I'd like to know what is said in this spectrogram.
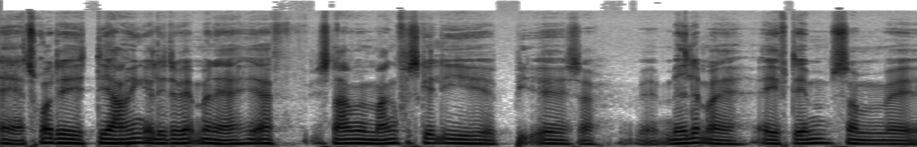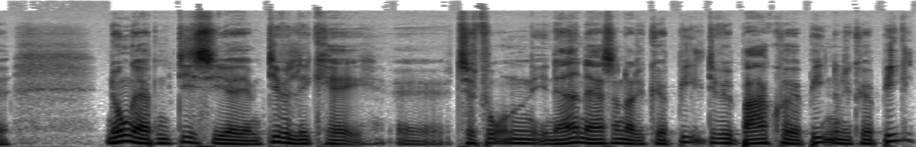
Ja, jeg tror, det, det afhænger lidt af, hvem man er. Jeg snakker med mange forskellige øh, altså, medlemmer af FDM, som øh, Nogle af dem, de siger, at de vil ikke have øh, telefonen i nærheden af sig, når de kører bil. De vil bare køre bil, når de kører bil.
